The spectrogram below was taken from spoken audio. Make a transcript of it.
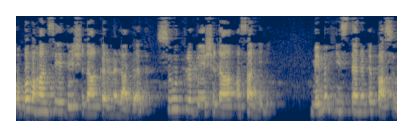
ඔබ වහන්සේ දේශනා කරන ලද සූත්‍ර දේශනා අසන්නෙමි. මෙම හිස්තැනට පසු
